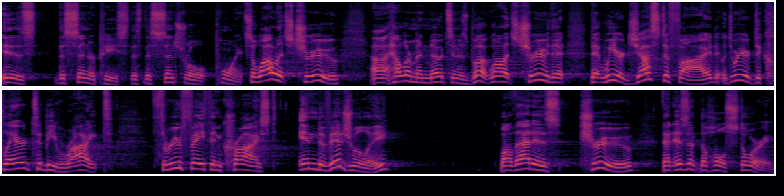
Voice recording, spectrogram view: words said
is the centerpiece, the, the central point. So while it's true uh, Hellerman notes in his book while it's true that, that we are justified, we are declared to be right through faith in Christ individually, while that is true, that isn't the whole story.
